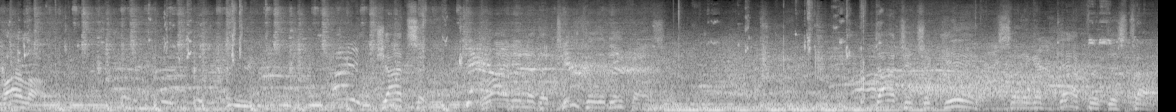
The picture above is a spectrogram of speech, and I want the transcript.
Barlow. Johnson right into the teeth of the defense. Doncic again, setting up Gafford this time.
